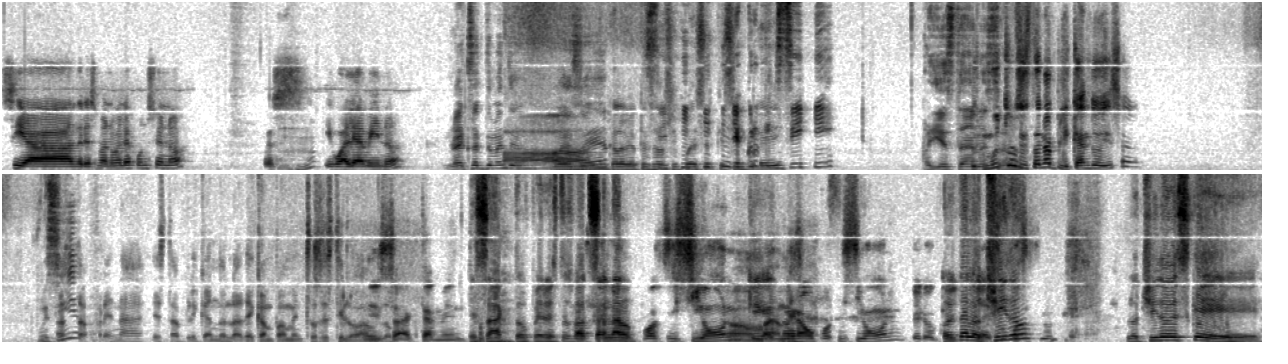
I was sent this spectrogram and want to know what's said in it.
si a Andrés Manuel le funcionó, pues Ujú. igual y a mí, ¿no? Exactamente, Ah, puede ser. nunca lo había pensado, sí, puede ser que sí, Yo creo que sí. Ahí está Pues nuestra- muchos están aplicando esa. Pues sí, Hasta frena está aplicando la de campamentos estilo AMLO. Exactamente. Exacto, pero estos vatos Hasta la oposición, No que no mames. era oposición, pero que Ahorita lo chido. oposición. lo chido es que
